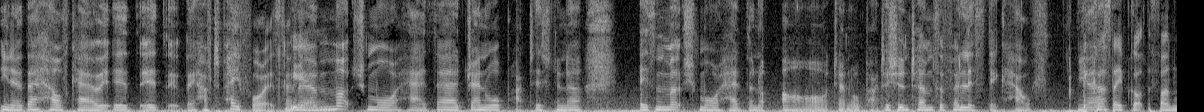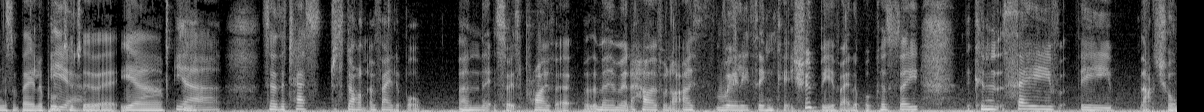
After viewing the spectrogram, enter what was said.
you know, their healthcare, it, it, it, they have to pay for it. So Yeah. they're much more ahead. Their general practitioner is much more ahead than our general practitioner in terms of holistic health. Yeah. Because they've got the funds available Yeah. to do it. Yeah. Yeah. So the tests just aren't available. And it, so it's private at the moment. However, I th- really think it should be available because they can save the actual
